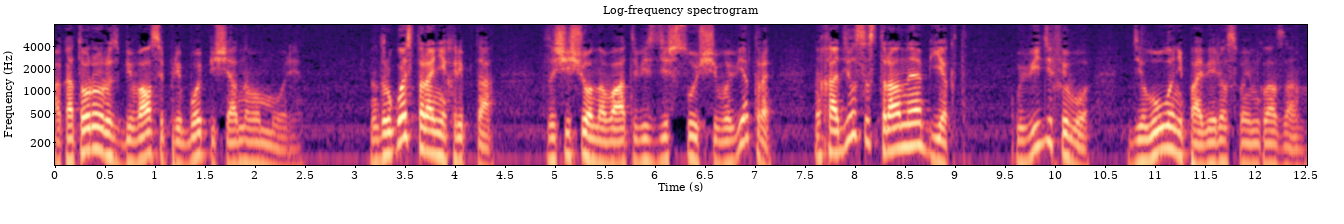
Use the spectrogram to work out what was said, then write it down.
о которую разбивался прибой песчаного моря. На другой стороне хребта, защищенного от вездесущего ветра, находился странный объект. Увидев его, Дилула не поверил своим глазам.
